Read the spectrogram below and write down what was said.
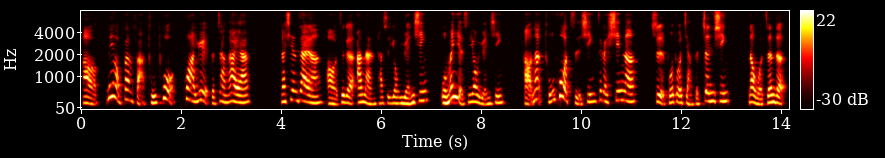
啊，没有办法突破跨越的障碍啊。那现在呢，哦，这个阿难他是用圆心，我们也是用圆心。好，那突破此心，这个心呢？是佛陀讲的真心，那我真的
